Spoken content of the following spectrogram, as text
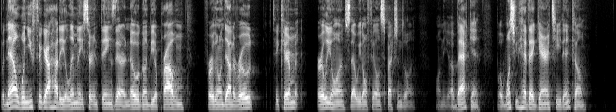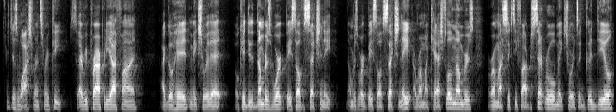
But now when you figure out how to eliminate certain things that are know are going to be a problem further on down the road, take care of them early on so that we don't fail inspections on on the uh, back end. But once you have that guaranteed income, you just wash, rinse, and repeat. So every property I find, I go ahead make sure that okay, do the numbers work based off of Section Eight? Numbers work based off Section Eight. I run my cash flow numbers. I run my sixty-five percent rule. Make sure it's a good deal.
